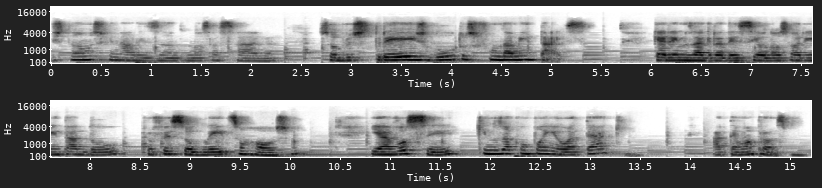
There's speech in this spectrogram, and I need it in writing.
Estamos finalizando nossa saga sobre os três lutos fundamentais. Queremos agradecer ao nosso orientador, professor Gleidson Rocha, e a você que nos acompanhou até aqui. Até uma próxima!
